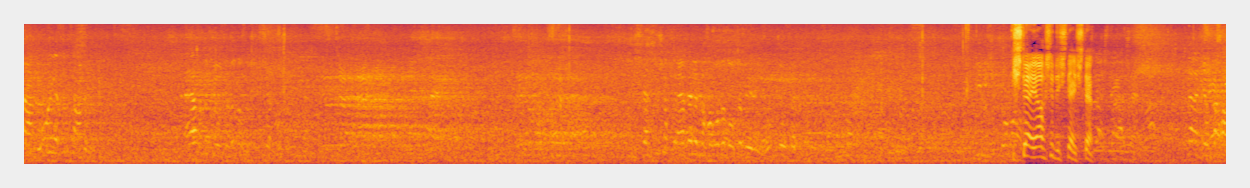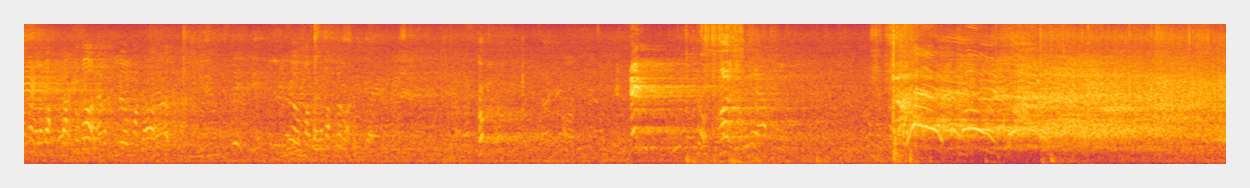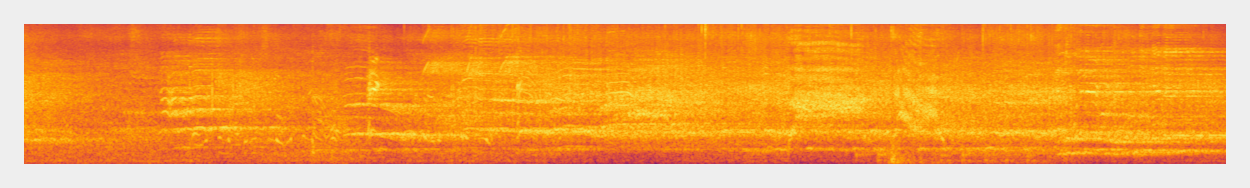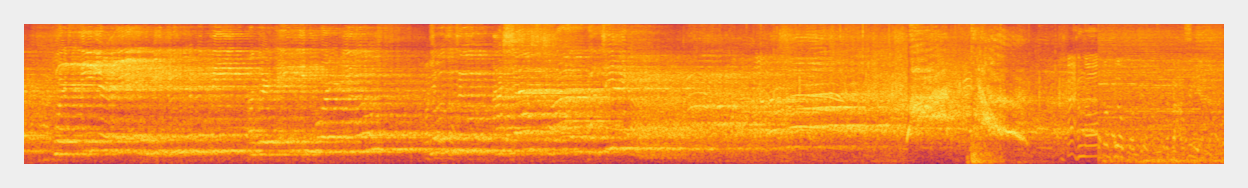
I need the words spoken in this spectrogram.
abi, oynasın abi. Ayakta gözleri nasıl çıkacak? İstersen uçak evvel havada da olsa veriyor. İşte yaxşıdır, işte, işte. Hop. Hey! Hadi. 有可能，不敢去演。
